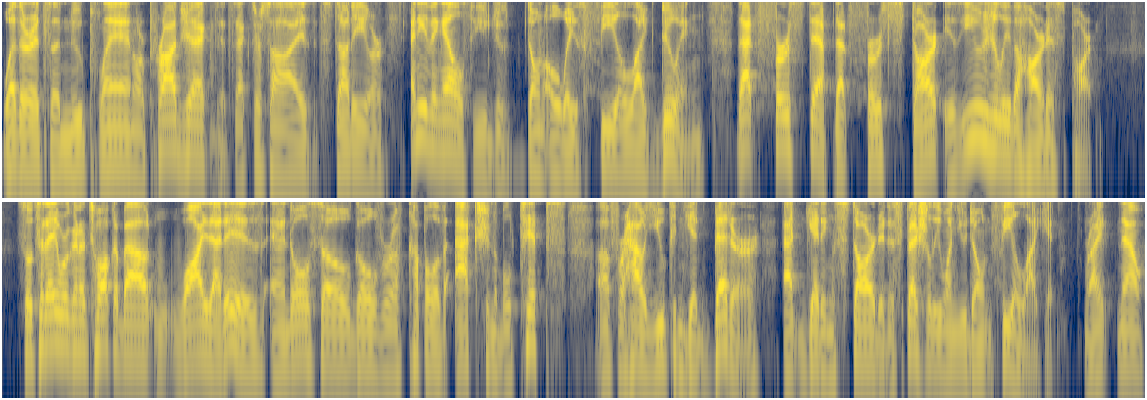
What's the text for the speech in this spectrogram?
whether it's a new plan or project, it's exercise, it's study, or anything else you just don't always feel like doing, that first step, that first start is usually the hardest part. So, today we're going to talk about why that is and also go over a couple of actionable tips uh, for how you can get better at getting started, especially when you don't feel like it right? Now,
